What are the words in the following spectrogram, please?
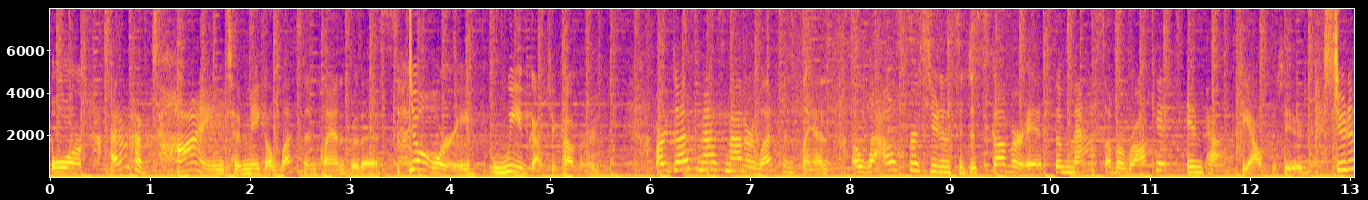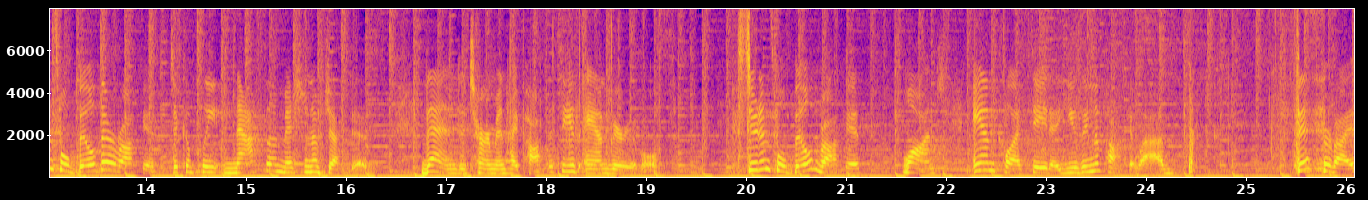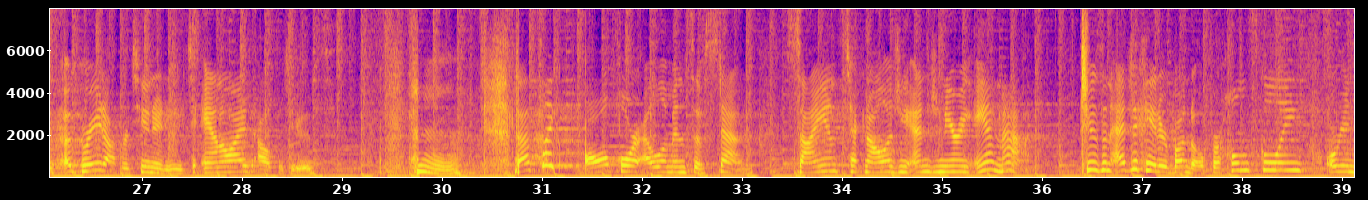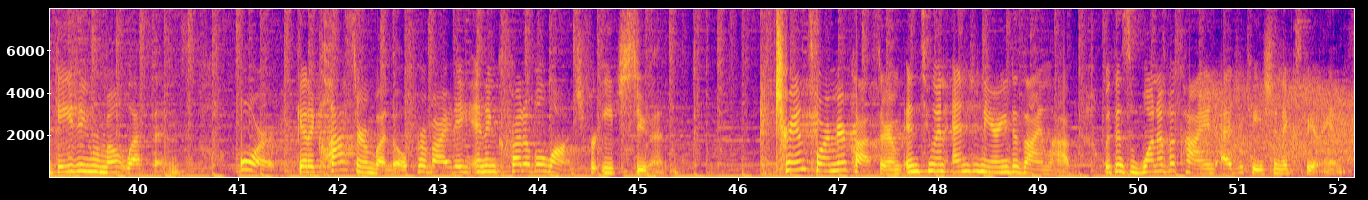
Or, I don't have time to make a lesson plan for this. Don't worry, we've got you covered. Our Does Mass Matter lesson plan allows for students to discover if the mass of a rocket impacts the altitude. Students will build their rockets to complete NASA mission objectives, then determine hypotheses and variables. Students will build rockets, launch, and collect data using the Pocket Lab. This provides a great opportunity to analyze altitudes. Hmm, that's like all four elements of STEM, science, technology, engineering, and math. Choose an educator bundle for homeschooling or engaging remote lessons. Or get a classroom bundle providing an incredible launch for each student. Transform your classroom into an engineering design lab with this one-of-a-kind education experience.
